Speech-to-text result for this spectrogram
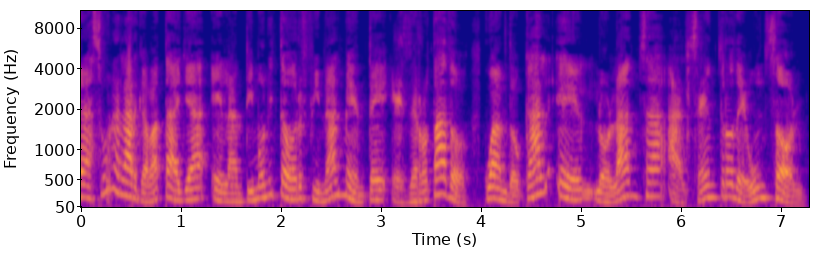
Tras una larga batalla, el antimonitor finalmente es derrotado, cuando Kal-El lo lanza al centro de un sol,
